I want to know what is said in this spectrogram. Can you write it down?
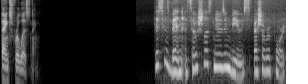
Thanks for listening. This has been a Socialist News and Views special report.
